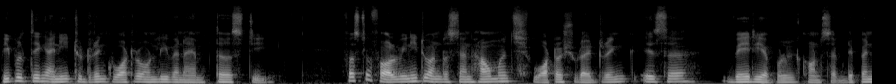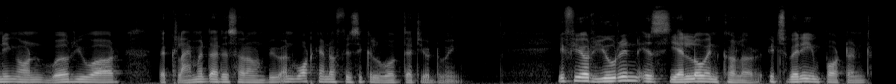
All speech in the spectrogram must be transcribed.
People think I need to drink water only when I am thirsty. First of all, we need to understand how much water should I drink is a variable concept depending on where you are, the climate that is around you, and what kind of physical work that you're doing. If your urine is yellow in color, it's very important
